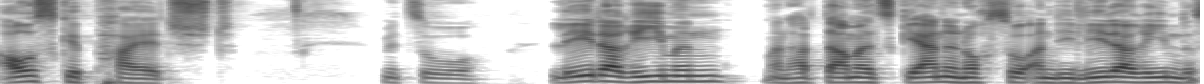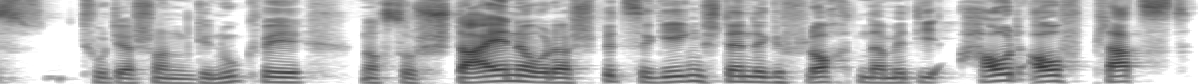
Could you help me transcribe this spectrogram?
ausgepeitscht mit so Lederriemen. Man hat damals gerne noch so an die Lederriemen, das tut ja schon genug weh, noch so Steine oder spitze Gegenstände geflochten, damit die Haut aufplatzt.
